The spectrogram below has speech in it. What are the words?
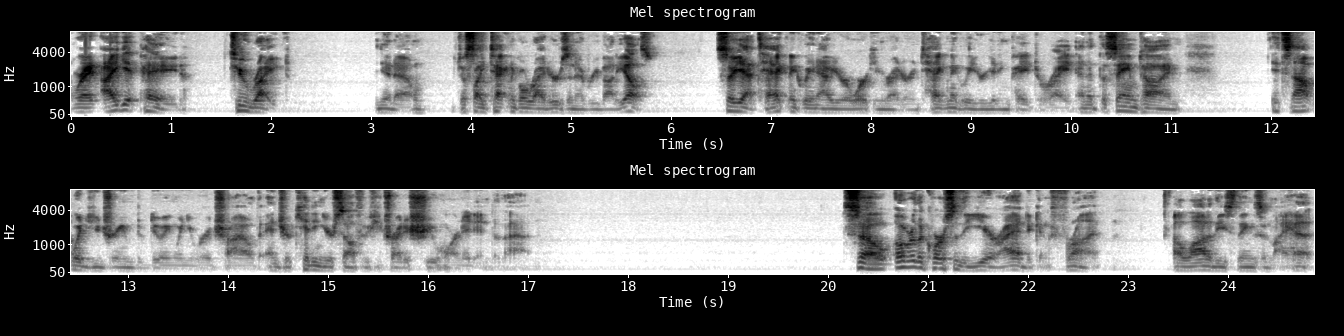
Right? I get paid to write you know, just like technical writers and everybody else. So yeah, technically now you're a working writer and technically you're getting paid to write. And at the same time, it's not what you dreamed of doing when you were a child, and you're kidding yourself if you try to shoehorn it into that. So, over the course of the year, I had to confront a lot of these things in my head.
